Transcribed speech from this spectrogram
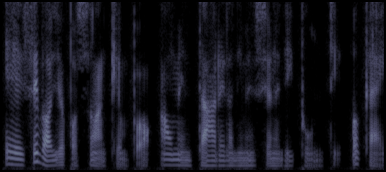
e se voglio posso anche un po' aumentare la dimensione dei punti ok?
